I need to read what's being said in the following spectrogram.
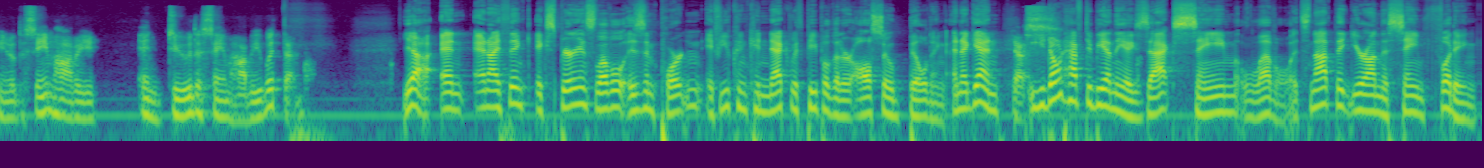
you know, the same hobby and do the same hobby with them. Yeah, and and I think experience level is important if you can connect with people that are also building. And again, yes. you don't have to be on the exact same level. It's not that you're on the same footing,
